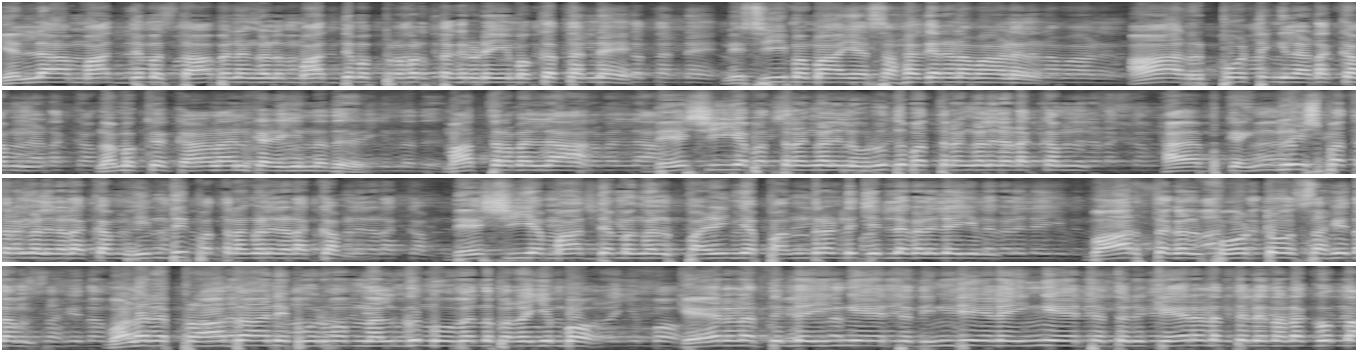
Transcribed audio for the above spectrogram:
എല്ലാ മാധ്യമ സ്ഥാപനങ്ങളും മാധ്യമ പ്രവർത്തകരുടെയും ഒക്കെ തന്നെ നിസീമമായ സഹകരണമാണ് ആ റിപ്പോർട്ടിംഗിൽ അടക്കം നമുക്ക് കാണാൻ കഴിയുന്നത്. മാത്രമല്ല ദേശീയ പത്രങ്ങളിൽ ഉറുദു പത്രങ്ങളിലടക്കം ഇംഗ്ലീഷ് പത്രങ്ങളിലടക്കം ഹിന്ദി പത്രങ്ങളിലടക്കം ദേശീയ മാധ്യമങ്ങൾ കഴിഞ്ഞ പന്ത്രണ്ട് ജില്ലകളിലെയും വാർത്തകൾ ഫോട്ടോ സഹിതം വളരെ പ്രാധാന്യപൂർവം നൽകുന്നുവെന്ന് പറയുമ്പോൾ കേരളത്തിന്റെ ഇങ്ങേയറ്റത്ത് ഇന്ത്യയിലെ ഇങ്ങേയറ്റത്തൊരു കേരളത്തിൽ നടക്കുന്ന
